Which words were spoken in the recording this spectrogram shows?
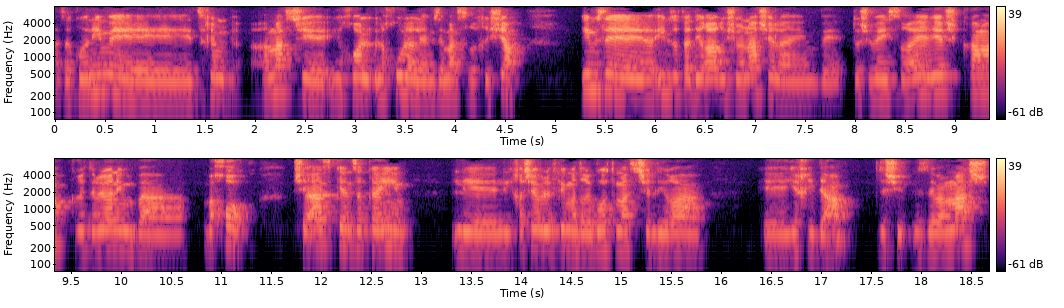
אז הקונים אה, צריכים, המס שיכול לחול עליהם זה מס רכישה. אם, זה, אם זאת הדירה הראשונה שלהם ותושבי ישראל, יש כמה קריטריונים בחוק, שאז כן זכאים להיחשב לפי מדרגות מס של דירה אה, יחידה, זה, זה ממש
